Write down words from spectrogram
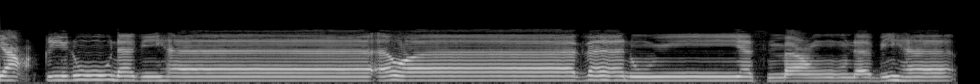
يعقلون بها أواذان يسمعون بها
